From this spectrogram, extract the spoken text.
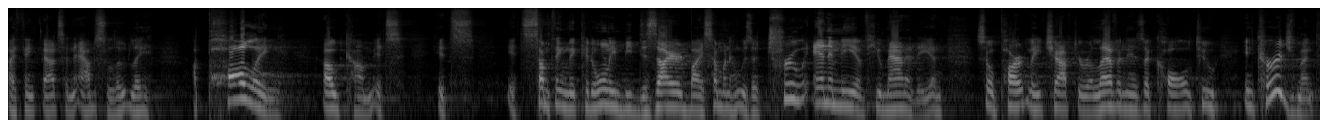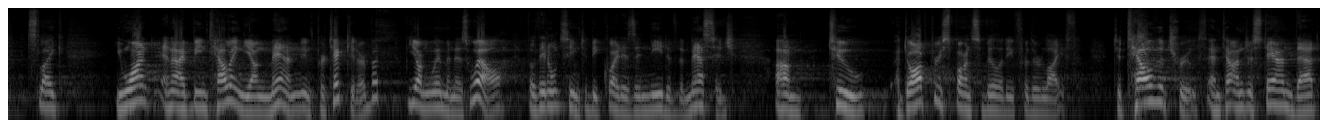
I think that's an absolutely appalling outcome. It's, it's it's something that could only be desired by someone who is a true enemy of humanity. And so, partly, chapter 11 is a call to encouragement. It's like you want, and I've been telling young men in particular, but young women as well, though they don't seem to be quite as in need of the message, um, to adopt responsibility for their life, to tell the truth, and to understand that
